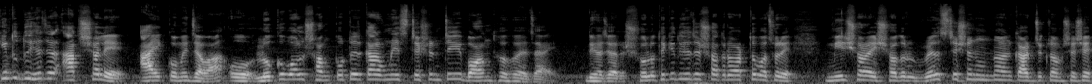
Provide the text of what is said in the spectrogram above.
কিন্তু দুই হাজার আট সালে আয় কমে যাওয়া ও লোকবল সংকটের কারণে স্টেশনটি বন্ধ হয়ে যায়। দুই হাজার ষোলো থেকে দুই অর্থ বছরে মিরসরাই সদর রেল স্টেশন উন্নয়ন কার্যক্রম শেষে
